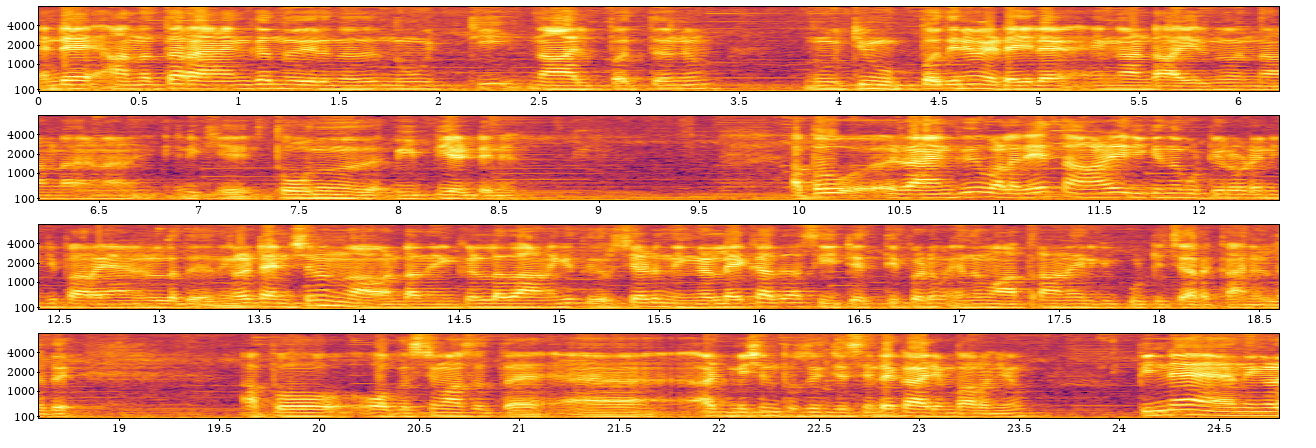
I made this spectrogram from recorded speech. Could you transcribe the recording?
എന്റെ അന്നത്തെ റാങ്ക് എന്ന് വരുന്നത് നൂറ്റി നാൽപ്പത്തിനും നൂറ്റി മുപ്പതിനും ഇടയിൽ എങ്ങാണ്ടായിരുന്നു എന്നാണ് എനിക്ക് തോന്നുന്നത് വി പി എഡിന് അപ്പോൾ റാങ്ക് വളരെ താഴെ ഇരിക്കുന്ന കുട്ടികളോട് എനിക്ക് പറയാനുള്ളത് നിങ്ങൾ ടെൻഷൻ ഒന്നും ആവണ്ട. നിങ്ങൾക്കുള്ളതാണെങ്കിൽ തീർച്ചയായിട്ടും നിങ്ങളിലേക്ക് അത് ആ സീറ്റ് എത്തിപ്പെടും എന്ന് മാത്രമാണ് എനിക്ക് കൂട്ടിച്ചേർക്കാനുള്ളത്. അപ്പോൾ ഓഗസ്റ്റ് മാസത്തെ അഡ്മിഷൻ പ്രൊസീജിയേഴ്സിന്റെ കാര്യം പറഞ്ഞു. പിന്നെ നിങ്ങൾ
